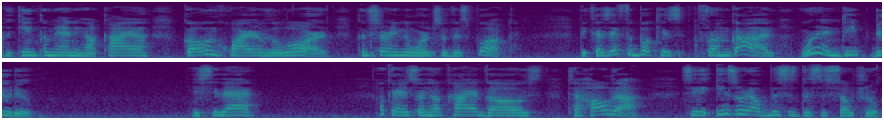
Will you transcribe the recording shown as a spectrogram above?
The king commanded Hilkiah, Go inquire of the Lord concerning the words of this book. Because if the book is from God, we're in deep doo doo. You see that? Okay, so Hilkiah goes to Huldah. See, Israel, this is this is so true.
